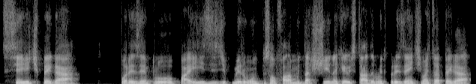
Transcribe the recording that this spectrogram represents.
Se a gente pegar, por exemplo, países de primeiro mundo, o pessoal fala muito da China, que é o Estado é muito presente, mas tu vai pegar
